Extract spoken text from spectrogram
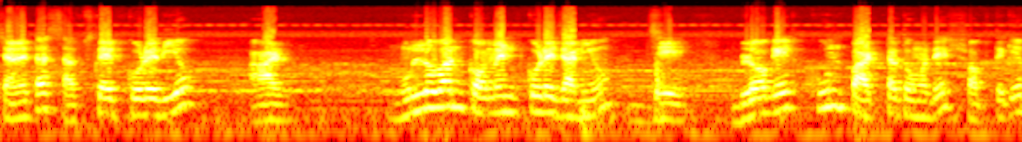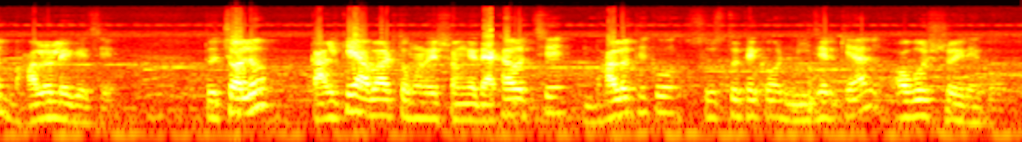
চ্যানেলটা সাবস্ক্রাইব করে দিও। আর মূল্যবান কমেন্ট করে জানিও যে ব্লগের কোন পার্টটা তোমাদের সব থেকে ভালো লেগেছে। তো চলো, কালকে আবার তোমাদের সঙ্গে দেখা হচ্ছে। ভালো থেকো, সুস্থ থেকো, নিজের খেয়াল অবশ্যই রেখো।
